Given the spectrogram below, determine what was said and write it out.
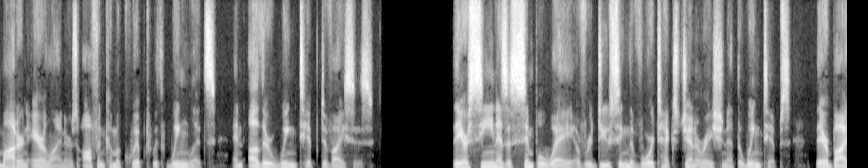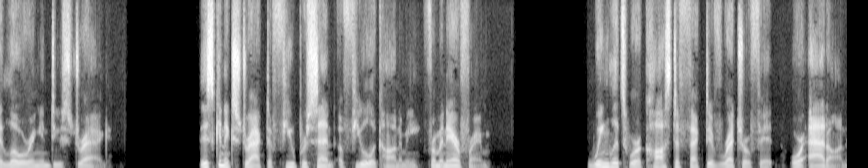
Modern airliners often come equipped with winglets and other wingtip devices. They are seen as a simple way of reducing the vortex generation at the wingtips, thereby lowering induced drag. This can extract a few percent of fuel economy from an airframe. Winglets were a cost effective retrofit or add on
